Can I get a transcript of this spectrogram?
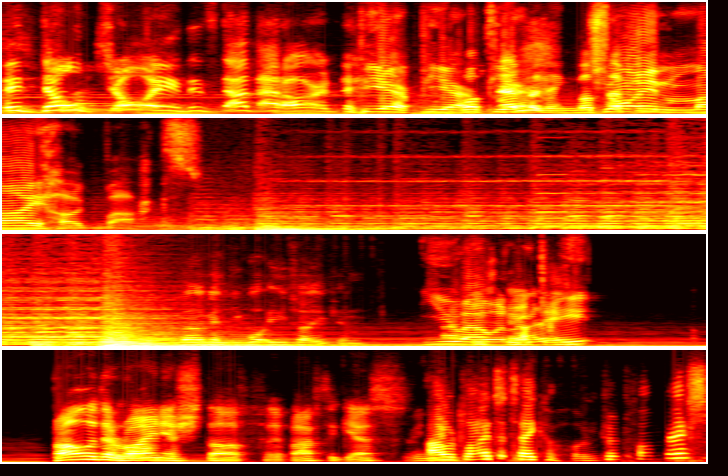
Then don't join. It's not that hard. Pierre, Pierre, What's Pierre. happening? What's Join happening? my hug box. Burgundy, what are you taking? You out on a date? Probably the Rhinish stuff, if I have to guess. I would like to take a hundred from this.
